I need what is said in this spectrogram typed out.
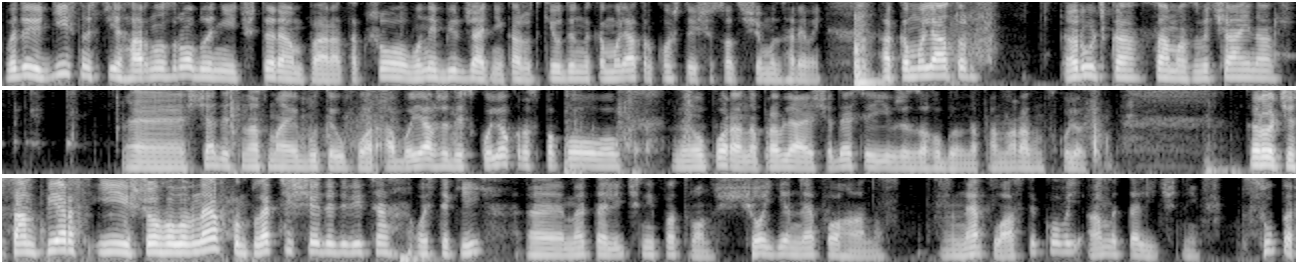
Видають дійсності, гарно зроблені 4 ампера. Так що вони бюджетні. Кажуть, такий один акумулятор коштує 600 з чимось гривень. Акумулятор, ручка сама звичайна. Е, ще десь у нас має бути упор. Або я вже десь кульок розпаковував, не упор, а направляючи. Десь я її вже загубив, напевно, разом з кульочком. Коротше, сам перф. І що головне, в комплекті ще йде, дивіться, ось такий е, металічний патрон, що є непогано. Не пластиковий, а металічний. Супер.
